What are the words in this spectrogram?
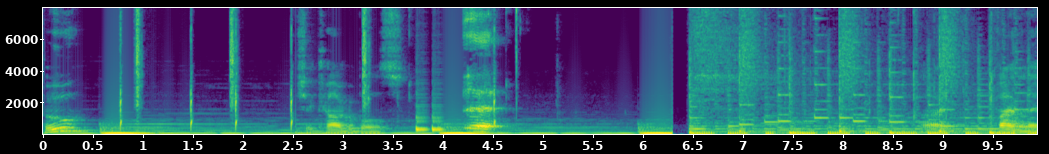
Who? Chicago Bulls. Alright, finally.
